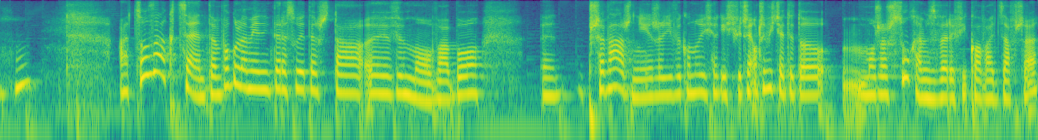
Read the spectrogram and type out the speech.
Mhm. A co za akcentem? W ogóle mnie interesuje też ta y, wymowa, bo y, przeważnie, jeżeli wykonuje się jakieś ćwiczenia, oczywiście ty to możesz słuchem zweryfikować zawsze,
